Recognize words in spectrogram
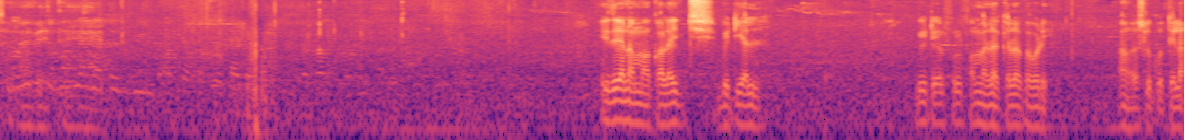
ಚೆನ್ನಾಗೈತೆ ಇದೇ ನಮ್ಮ college B T L B T L full form ಎಲ್ಲ ಕೇಳಬೇಡಿ ನಾವು ಅಷ್ಟು ಗೊತ್ತಿಲ್ಲ.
